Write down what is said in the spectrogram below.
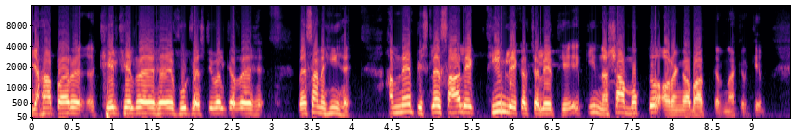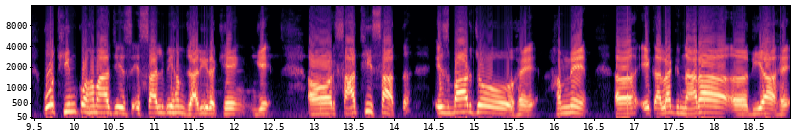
यहाँ पर खेल खेल रहे हैं फ़ूड फेस्टिवल कर रहे हैं, वैसा नहीं है। हमने पिछले साल एक थीम लेकर चले थे कि नशा मुक्त औरंगाबाद करना करके। वो थीम को हम आज इस इस साल भी हम जारी रखेंगे। और साथ ही साथ इस बार जो है, हमने एक अलग नारा दिया है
